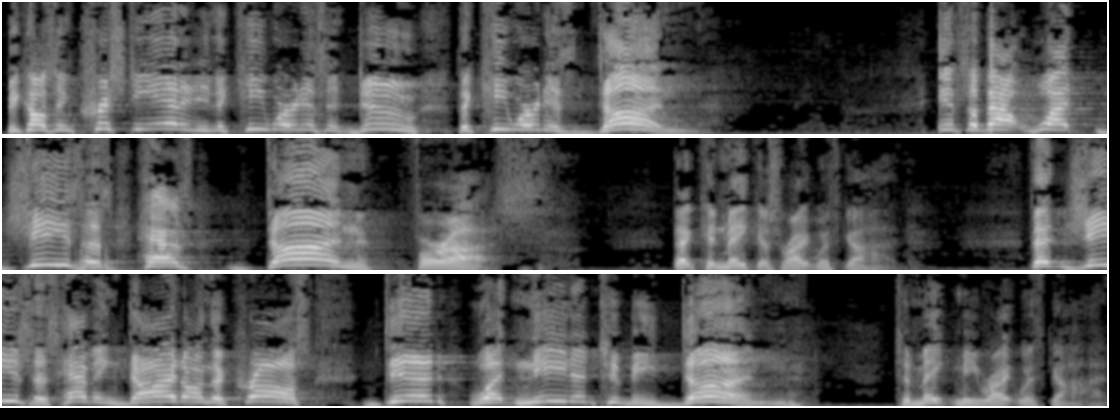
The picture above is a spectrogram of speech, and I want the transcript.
Because in Christianity, the key word isn't do, the key word is done. It's about what Jesus has done for us that can make us right with God. That Jesus, having died on the cross, did what needed to be done to make me right with God.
